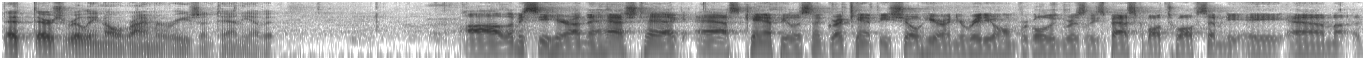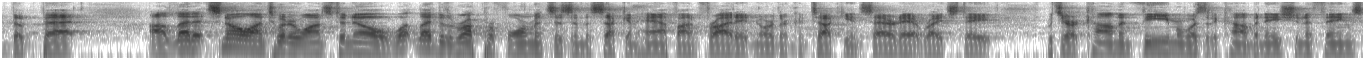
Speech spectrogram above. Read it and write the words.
that there's really no rhyme or reason to any of it. Uh, let me see here on the hashtag Ask Kampe. Listen to Greg Kampe's show here on your radio home for Golden Grizzlies basketball, 1270 AM. The bet. Uh, Let It Snow on Twitter wants to know what led to the rough performances in the second half on Friday at Northern Kentucky and Saturday at Wright State. Was there a common theme or was it a combination of things?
